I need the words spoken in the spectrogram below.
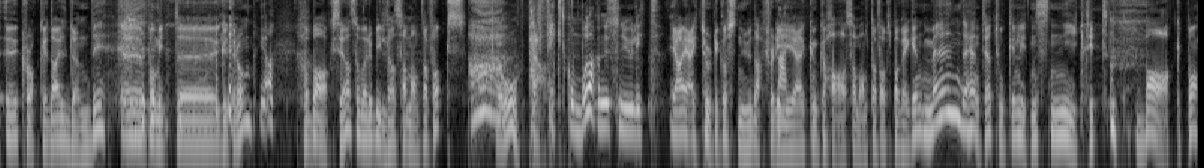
eh, Crocodile Dundee på mitt gutterom. Ja. På baksida så var det bilde av Samantha Fox. Oh. Perfekt kombo, da kan du snu litt. Ja, jeg turte ikke å snu, da, fordi Nei. jeg kunne ikke ha Samantha Fox på veggen. Men det hendte jeg tok en liten sniktitt bakpå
